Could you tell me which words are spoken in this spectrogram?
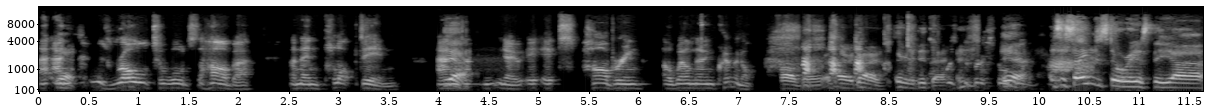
and, and it was rolled towards the harbour and then plopped in. And yeah. um, you know, it, it's harbouring a well-known criminal. There we go. I think we did that. yeah, it's the same story as the. Uh,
